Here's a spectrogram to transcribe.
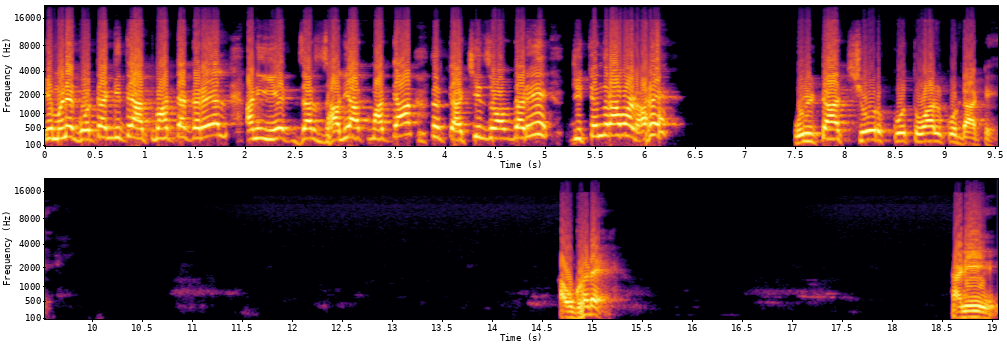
की म्हणे गोट्या गीते आत्महत्या करेल आणि एक जर झाली आत्महत्या तर त्याची जबाबदारी जितेंद्र आव्हाड अरे उलटा चोर कोतवाल को डाटे अवघड आहे. आणि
